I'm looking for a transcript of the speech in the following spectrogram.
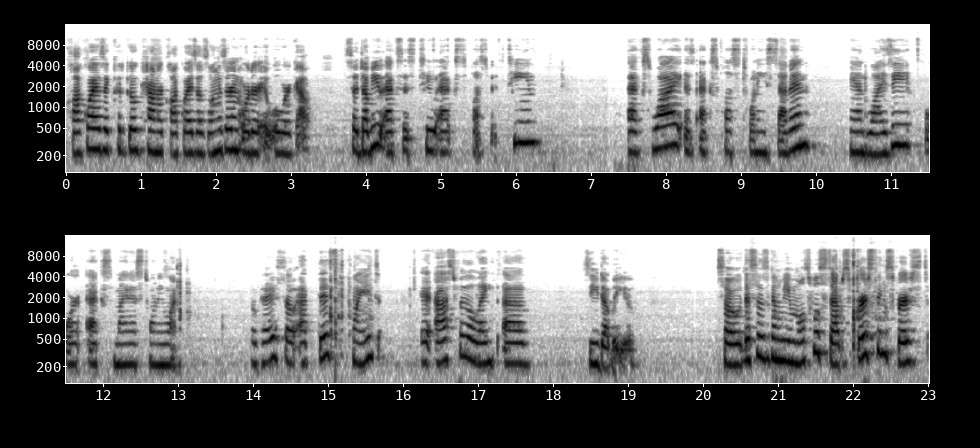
clockwise, it could go counterclockwise. As long as they're in order, it will work out. So wx is 2x plus 15, xy is x plus 27, and yz for X minus 21. Okay, so at this point, it asks for the length of zw. So this is going to be multiple steps. First things first,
